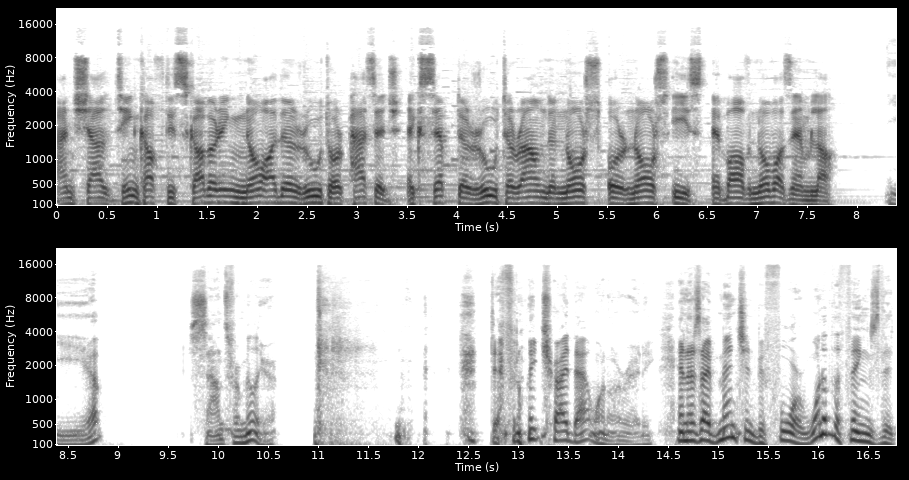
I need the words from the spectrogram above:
and shall think of discovering no other route or passage except the route around the north or northeast above Nova Zembla. Yep. Sounds familiar. Definitely tried that one already. And as I've mentioned before, one of the things that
